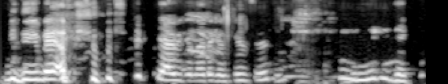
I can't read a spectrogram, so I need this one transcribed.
Videoyu beğenmeyi Diğer videolarda görüşürüz. unutmayın. Ne diyecektim?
